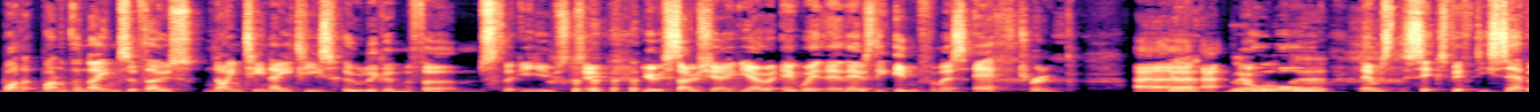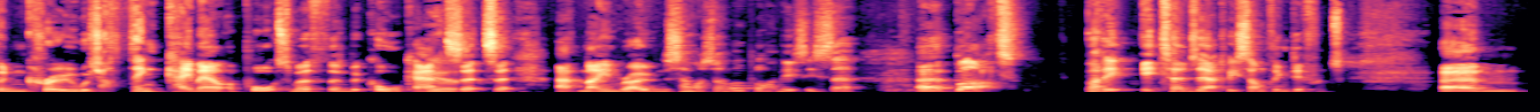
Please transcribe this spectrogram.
one one of the names of those 1980s hooligan firms that you used to you associate. You know, it, it, there's the infamous F Troop. Uh, yeah, at Millwall, yeah. there was the 657 crew, which I think came out of Portsmouth, and the Cool Cats yeah. at, uh, at Maine Road, and so on. So, oh, blimey, is this? Uh, uh, but but it, it turns out to be something different. Um,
